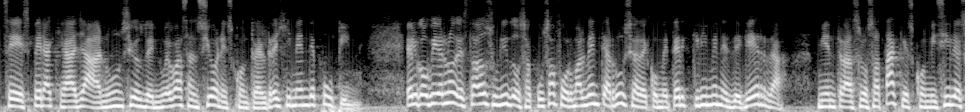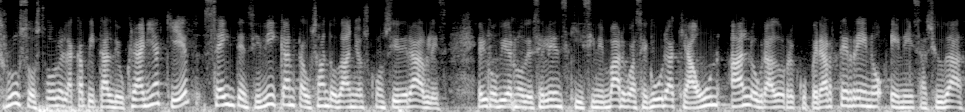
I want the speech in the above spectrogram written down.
Se espera que haya anuncios de nuevas sanciones contra el régimen de Putin. El gobierno de Estados Unidos acusa formalmente a Rusia de cometer crímenes de guerra mientras los ataques con misiles rusos sobre la capital de Ucrania, Kiev, se intensifican causando daños considerables. El gobierno de Zelensky, sin embargo, asegura que aún han logrado recuperar terreno en esa ciudad.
